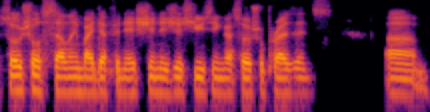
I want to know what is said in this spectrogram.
Social selling by definition is just using a social presence um,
